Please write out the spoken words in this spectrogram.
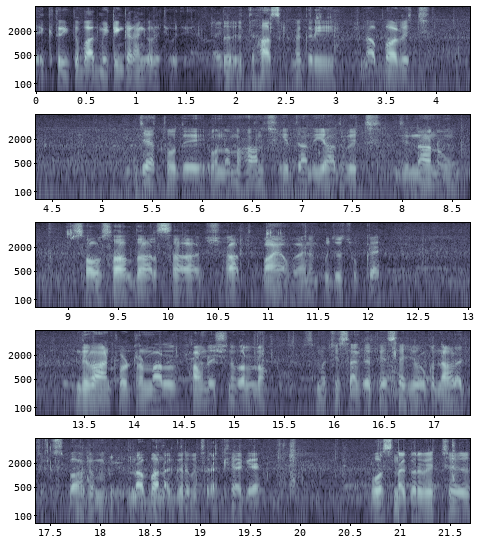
ਇੱਕ ਤਰੀਕ ਤੋਂ ਬਾਅਦ ਮੀਟਿੰਗ ਕਰਾਂਗੇ ਉਹਦੇ ਚ ਹੋ ਜਾਏਗਾ। ਇਤਿਹਾਸਕ ਨਗਰੀ ਨਾਭਾ ਵਿੱਚ ਜੈਤੋ ਦੇ ਉਹਨਾਂ ਮਹਾਨ ਸ਼ਹੀਦਾਂ ਦੀ ਯਾਦ ਵਿੱਚ ਜਿਨ੍ਹਾਂ ਨੂੰ 100 ਸਾਲ ਦਾ ਅਰਸਾ ਸ਼ਹਾਦਤ ਪਾਇਆ ਹੋਇਆ ਨੇ ਗੁਜ਼ਰ ਚੁੱਕਾ ਹੈ। ਦੀਵਾਨ ਟੋਡਰਮਲ ਫਾਊਂਡੇਸ਼ਨ ਵੱਲੋਂ ਸਮੁੱਚੀ ਸੰਗਤ ਦੇ ਸਹਿਯੋਗ ਨਾਲ ਅੱਜ ਇੱਕ ਸਮਾਗਮ ਨਾਭਾ ਨਗਰ ਵਿੱਚ ਰੱਖਿਆ ਗਿਆ ਉਸ ਨਗਰ ਵਿੱਚ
